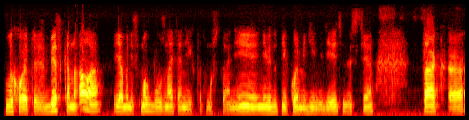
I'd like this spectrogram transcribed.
выходит. То есть без канала я бы не смог бы узнать о них, потому что они не ведут никакой медийной деятельности. Так э,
